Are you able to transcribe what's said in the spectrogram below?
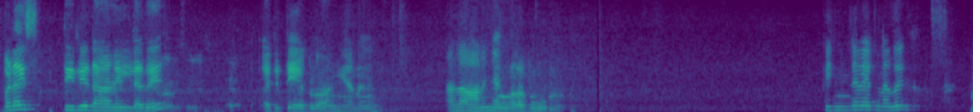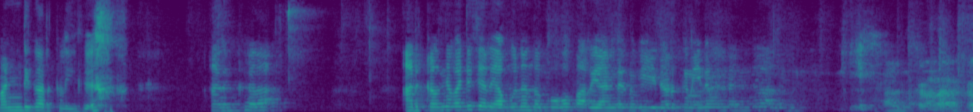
ഇവിടെ ഇസ്തിരി ഇടാനുള്ളത് ഒരു ടേബിൾ വാങ്ങിയാണ്. അതാണ് ഞങ്ങളുടെ റൂം പിന്നെ വരുന്നത് മണ്ടി അടുക്കളയിലേക്ക് അടുക്കള. അടുക്കളനെ പറ്റി ചെറിയാപ്പൂന് എന്തൊക്കെയോ പറയാണ്ടാണ് വീഡിയോ എടുക്കണേന് മുന്നേ തന്നെ പറഞ്ഞു. അടുക്കള അടുക്കള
